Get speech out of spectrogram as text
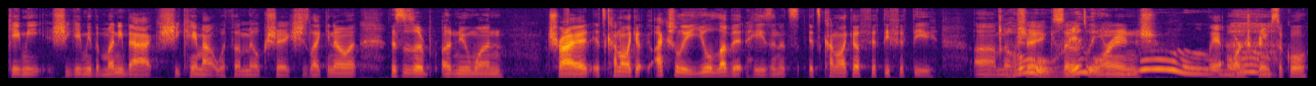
gave me she gave me the money back, she came out with a milkshake. She's like, "You know what? This is a, a new one. Try it. It's kind of like a, actually you'll love it, Hazen. It's it's kind of like a 50-50 uh, milkshake. Oh, so really? it's orange, Ooh. yeah, orange creamsicle.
